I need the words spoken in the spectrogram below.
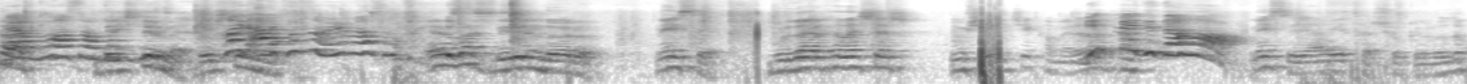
ben WhatsApp'ta Değiştirme, değiştirme. Hayır arkadaşlar benim WhatsApp. Evet bak dedin doğru. Neyse. Burada arkadaşlar bir şey çek kameradan. Bitmedi daha. Neyse ya yeter çok yoruldum.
